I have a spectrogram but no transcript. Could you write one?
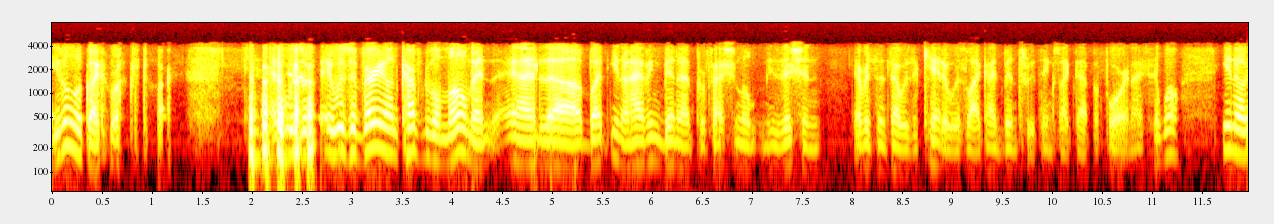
you don't look like a rock star." and it was a, it was a very uncomfortable moment, and uh, but you know, having been a professional musician ever since I was a kid, it was like I'd been through things like that before. And I said, well, you know,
